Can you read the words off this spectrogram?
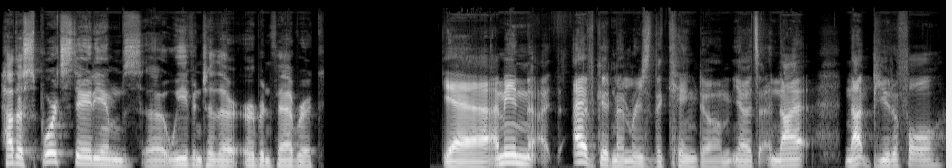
how the sports stadiums uh, weave into the urban fabric? Yeah, I mean, I have good memories of the Kingdome. You know, it's not not beautiful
